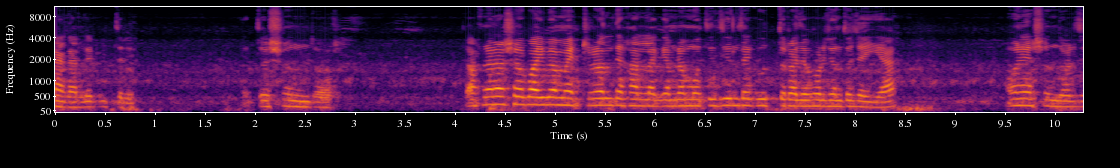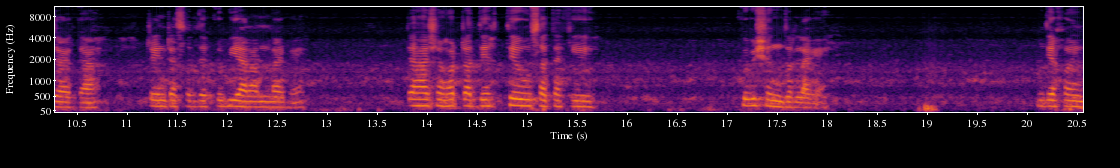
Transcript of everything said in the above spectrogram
নাগালের ভিতরে। এত সুন্দর। আপনারা সবাই বা মেট্রো রেল দেখার লাগে, আমরা মতিঝিল থেকে উত্তরাজা পর্যন্ত যাইয়া অনেক সুন্দর জায়গা। ট্রেনটা চলতে খুবই আরাম লাগে। দেখা শহরটা দেখতে উষা থাকি খুবই সুন্দর লাগে। দেখুন,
